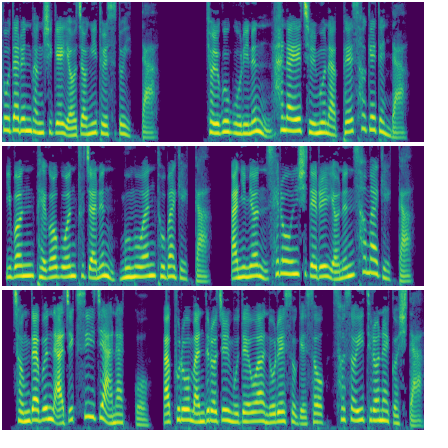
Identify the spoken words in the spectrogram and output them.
또 다른 방식의 여정이 될 수도 있다. 결국 우리는 하나의 질문 앞에 서게 된다. 이번 100억 원 투자는 무모한 도박일까? 아니면 새로운 시대를 여는 서막일까? 정답은 아직 쓰이지 않았고 앞으로 만들어질 무대와 노래 속에서 서서히 드러날 것이다.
